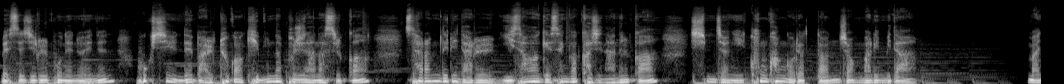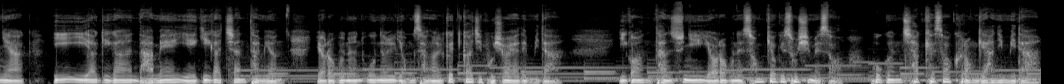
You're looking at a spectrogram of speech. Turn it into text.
메시지를 보낸 후에는 혹시 내 말투가 기분 나쁘진 않았을까? 사람들이 나를 이상하게 생각하진 않을까? 심장이 쿵쾅거렸던 적 말입니다. 만약 이 이야기가 남의 얘기 같지 않다면 여러분은 오늘 영상을 끝까지 보셔야 됩니다. 이건 단순히 여러분의 성격이 소심해서 혹은 착해서 그런 게 아닙니다.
